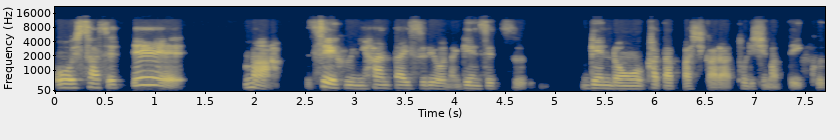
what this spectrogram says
をさせて、うん、まあ政府に反対するような言説、言論を片っ端から取り締まっていくっ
